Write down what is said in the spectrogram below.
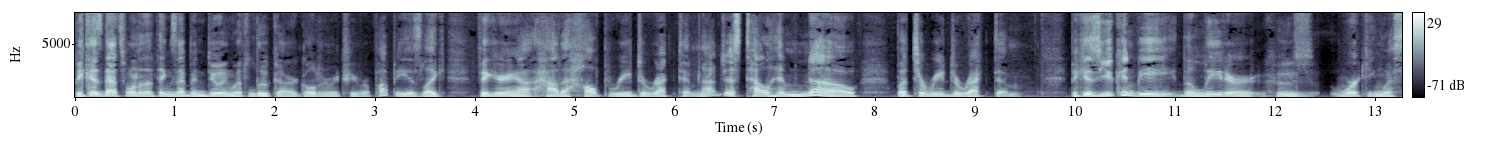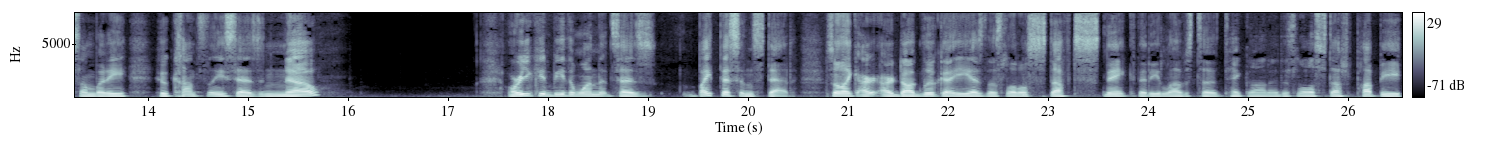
Because that's one of the things I've been doing with Luca, our golden retriever puppy, is like figuring out how to help redirect him. Not just tell him no, but to redirect him because you can be the leader who's working with somebody who constantly says no or you can be the one that says, bite this instead. So like our, our dog Luca, he has this little stuffed snake that he loves to take on, and this little stuffed puppy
